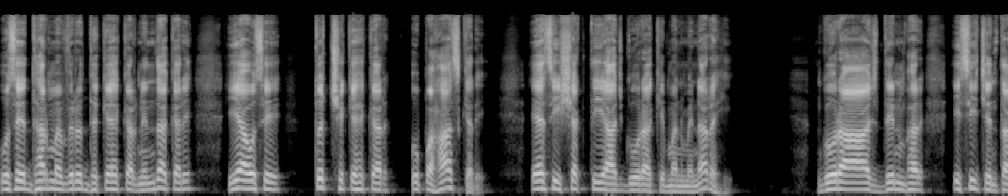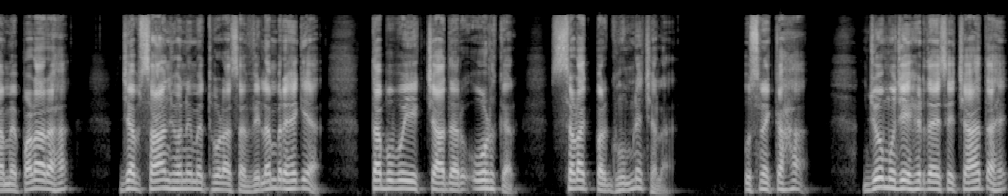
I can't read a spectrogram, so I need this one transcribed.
उसे धर्म विरुद्ध कहकर निंदा करे या उसे तुच्छ कहकर उपहास करे। ऐसी शक्ति आज गोरा के मन में न रही। गोरा आज दिन भर इसी चिंता में पड़ा रहा। जब साँझ होने में थोड़ा सा विलंब रह गया, तब वो एक चादर ओढ़कर सड़क पर घूमने चला। उसने कहा, जो मुझे हृदय से चाहता है,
